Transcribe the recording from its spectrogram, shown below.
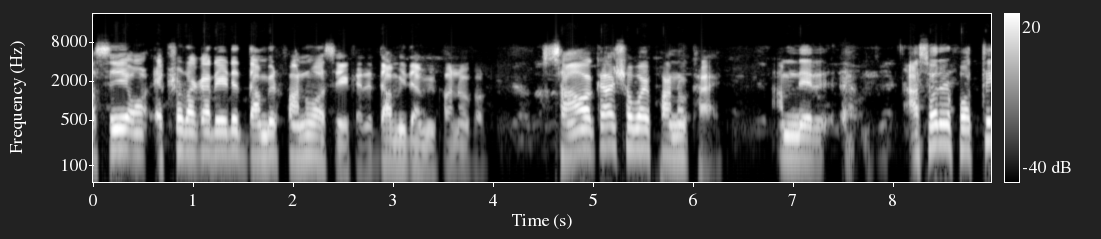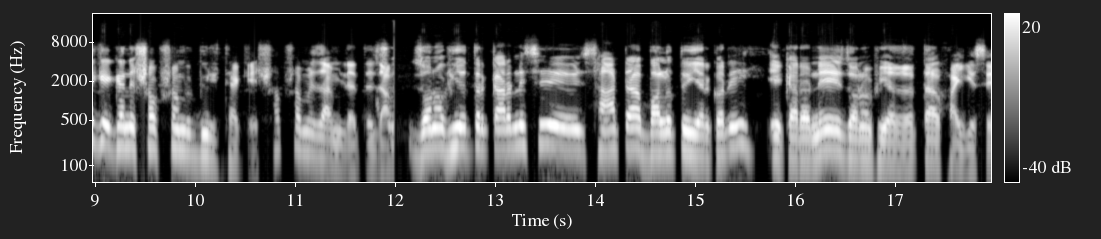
আছে একশো টাকা রেটের দামের ফানও আছে এখানে, দামি দামি ফানও খায় চাও খায়, সবাই ফানও খায়। আপনার আসরের পর থেকে এখানে সবসময় ভিড় থাকে, সবসময় জামিলাতে জাম জনপ্রিয়তার কারণে সে চাটা ভালো তৈয়ার করে এই কারণে জনপ্রিয়তা পাই গেছে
